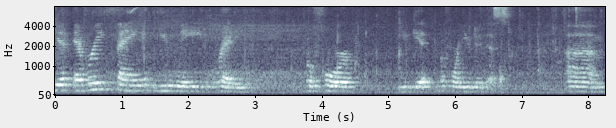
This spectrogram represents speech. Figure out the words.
get everything you need ready before you get, before you do this. Um,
